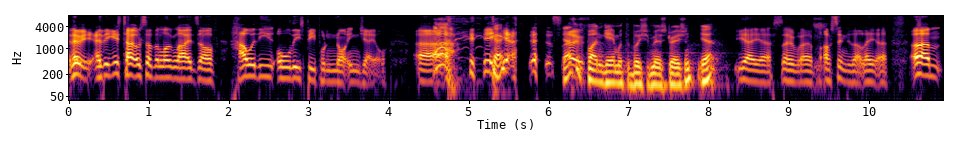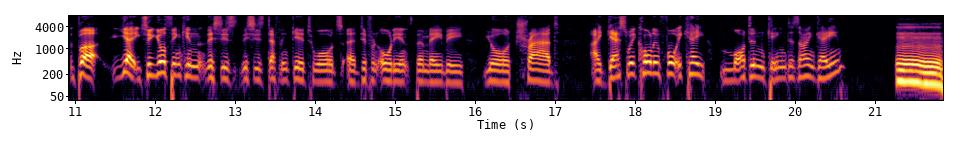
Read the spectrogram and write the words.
no, I think it's titled something along the lines of "How are these all these people not in jail?" Uh, Ah, okay. yeah, so, That's a fun game with the Bush administration. Yeah. Yeah, yeah. So um, I'll send you that later. Um, but yeah, so you're thinking that this is this is definitely geared towards a different audience than maybe your trad. I guess we're calling 40k modern game design game. Mm,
